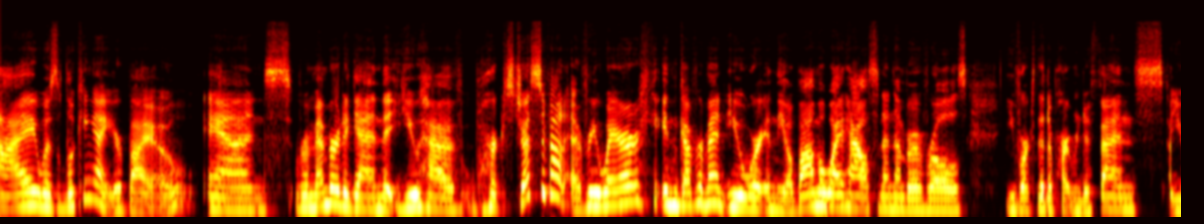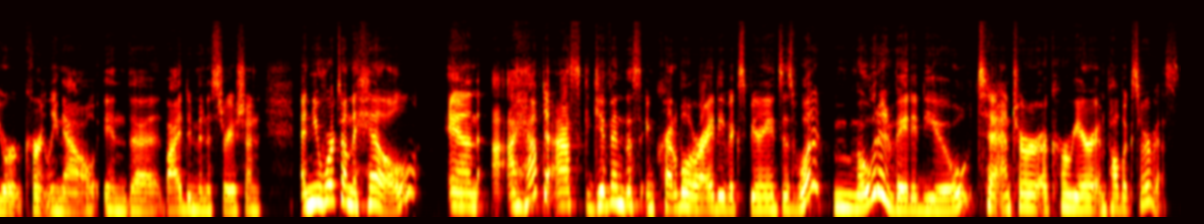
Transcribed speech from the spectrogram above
I was looking at your bio and remembered again that you have worked just about everywhere in government. You were in the Obama White House in a number of roles. You've worked at the Department of Defense. You're currently now in the Biden administration. And you worked on the Hill and I have to ask, given this incredible variety of experiences, what motivated you to enter a career in public service?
